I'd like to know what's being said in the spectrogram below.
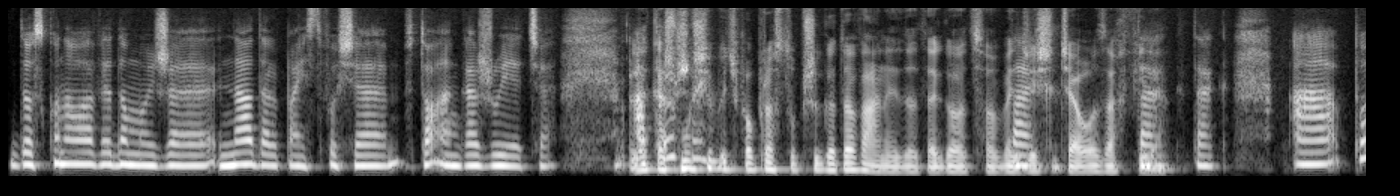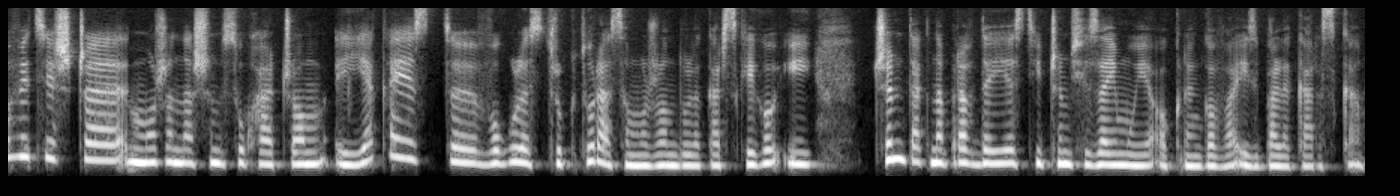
doskonała wiadomość, że nadal Państwo się w to angażujecie. A Lekarz proszę... musi być po prostu przygotowany do tego, co będzie tak, się działo za chwilę. Tak, tak. A powiedz jeszcze może naszym słuchaczom, jaka jest w ogóle struktura samorządu lekarskiego i czym tak naprawdę jest i czym się zajmuje Okręgowa Izba Lekarska?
